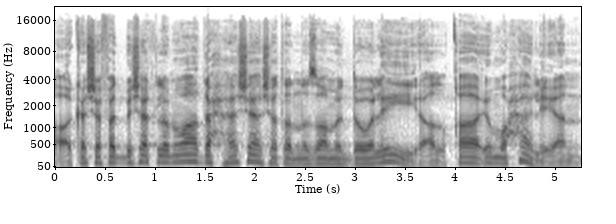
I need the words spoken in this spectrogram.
وكشفت بشكل واضح هشاشة النظام الدولي القائم حاليا.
